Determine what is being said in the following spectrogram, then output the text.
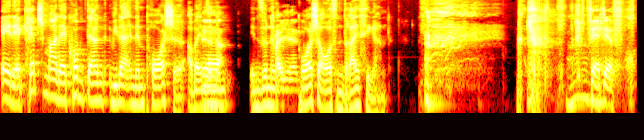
Ey, der Kretschmer, der kommt dann wieder in einem Porsche, aber in so Ja. einem, in so einem Cayenne. Porsche aus den 30ern. Fährt der vor.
